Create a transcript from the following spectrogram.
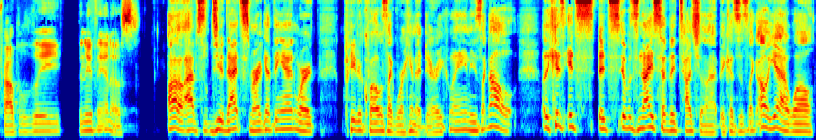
probably the new Thanos. Oh, absolutely. Dude, that smirk at the end where Peter Quill was like working at Dairy Queen. He's like, oh, because it's, it's, it was nice that they touched on that because it's like, oh, yeah, well,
